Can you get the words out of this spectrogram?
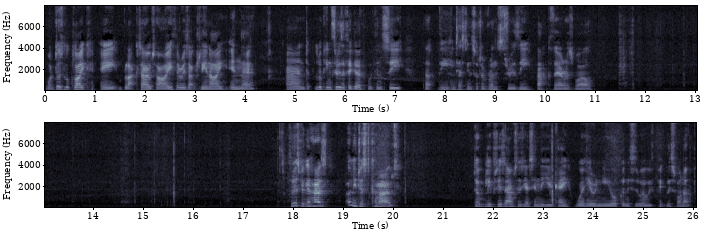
what does look like a blacked out eye. There is actually an eye in there and looking through the figure we can see that the intestine sort of runs through the back there as well. So this figure has only just come out. Don't believe it is out as yet in the UK. We're here in New York and this is where we've picked this one up.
